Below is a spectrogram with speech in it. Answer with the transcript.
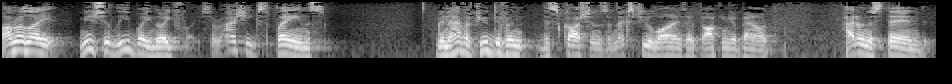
Amar Misha Libay Noikfai. So Rashi explains, we're going to have a few different discussions. The next few lines are talking about how to understand,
